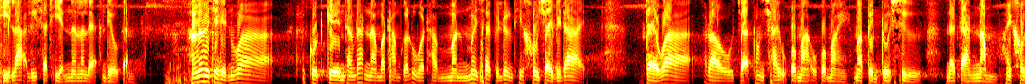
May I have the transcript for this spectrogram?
ทีละหรือเสถียรนั่นแหละอันเดียวกันเพราะนั้นเราจะเห็นว่า กฎเกณฑ์ทางด้านนามธรรมกับรูปธรรม มันไม่ใช่เป็นเรื่องที่เข้าใจไม่ได้ แต่ว่าเราจะต้องใช้อุปมาอุปไมยมาเป็นตัวสื่อในการนำให้เข้า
